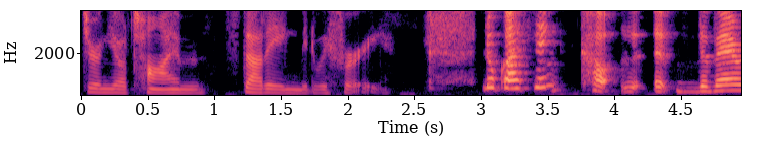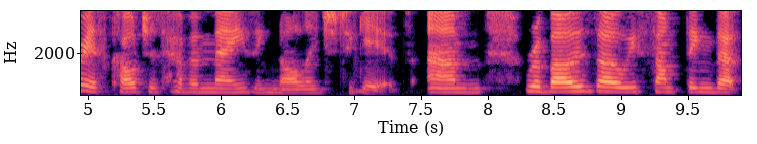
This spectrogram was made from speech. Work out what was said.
during your time studying midwifery? Look, I think uh, the various cultures have amazing knowledge to give. Um, rebozo is something that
